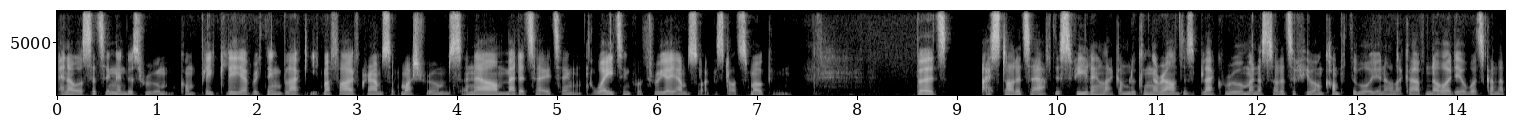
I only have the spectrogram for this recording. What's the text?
And I was sitting in this room, completely everything black, eat my five grams of mushrooms, and now I'm meditating, waiting for 3 a.m. so I can start smoking. But I started to have this feeling like I'm looking around this black room and I started to feel uncomfortable, you know, like I have no idea what's going to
